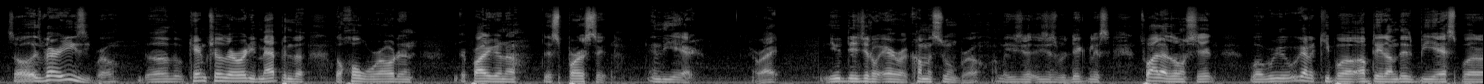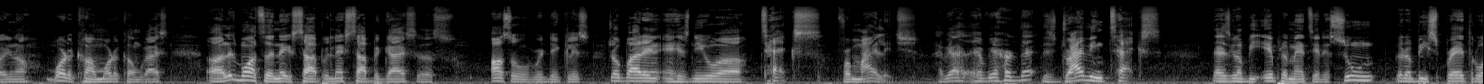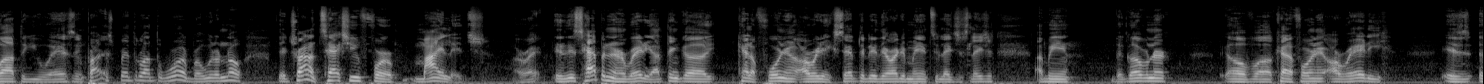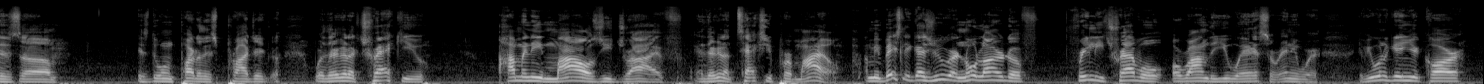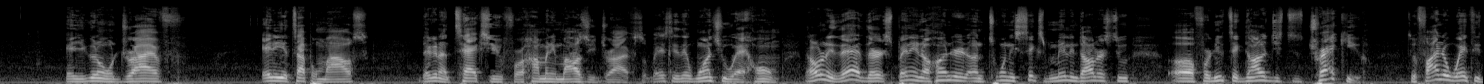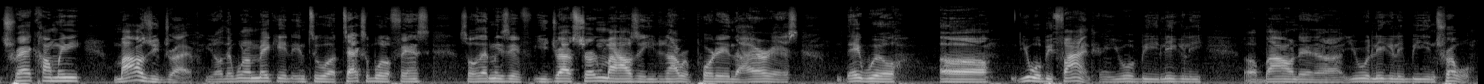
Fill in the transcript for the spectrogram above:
So it's very easy, bro. The, the chemtrails are already mapping the, the whole world, and they're probably going to disperse it in the air. All right? New digital era coming soon, bro. I mean, it's just, it's just ridiculous. Twilight Zone shit. Well, we, we got to keep an update on this BS, but, uh, you know, more to come, more to come, guys. Uh, let's move on to the next topic. Next topic, guys, is also ridiculous. Joe Biden and his new uh, tax for mileage. Have you have you heard that? This driving tax that is going to be implemented and soon going to be spread throughout the U.S. and probably spread throughout the world, bro. We don't know. They're trying to tax you for mileage. All right, and it's happening already. I think uh, California already accepted it. They already made it into legislation. I mean, the governor of uh, California already is is um, is doing part of this project where they're going to track you how many miles you drive and they're going to tax you per mile. I mean, basically, guys, you are no longer to freely travel around the U.S. or anywhere. If you want to get in your car and you're going to drive any type of miles, they're going to tax you for how many miles you drive. So basically, they want you at home. Not only that, they're spending 126 million dollars to uh, for new technology to track you, to find a way to track how many miles you drive. You know, they want to make it into a taxable offense. So that means if you drive certain miles and you do not report it in the IRS, they will uh you will be fined and you will be legally uh, bound and uh you will legally be in trouble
